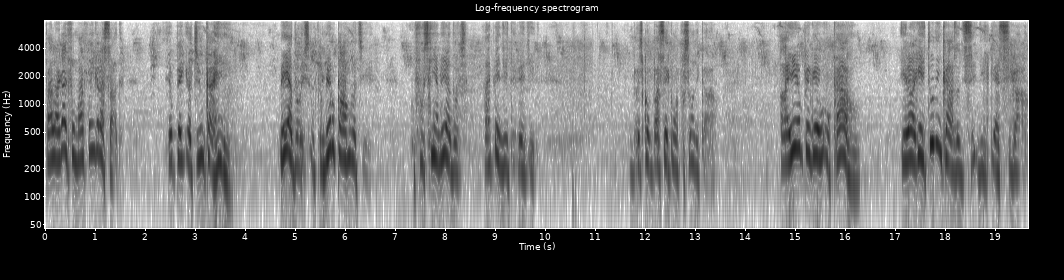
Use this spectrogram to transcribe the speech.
para largar de fumar foi engraçado. Eu, peguei, eu tinha um carrinho 62, o primeiro carro que eu tive. O Fusquinha 62. Arrependi de ter vendido. Depois passei com uma porção de carro. Aí eu peguei o carro e larguei tudo em casa de, de, de cigarro.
